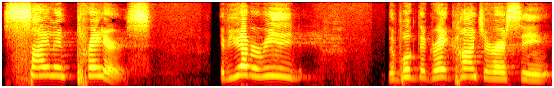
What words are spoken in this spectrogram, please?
Silent prayers. If you ever read the book, The Great Controversy,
